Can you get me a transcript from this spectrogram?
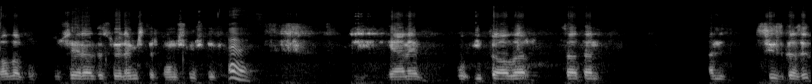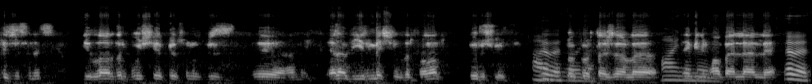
Valla bu, bu şey herhalde söylemiştir, konuşmuştuk. Evet. Yani bu iddialar zaten hani siz gazetecisiniz. Yıllardır bu işi yapıyorsunuz. Biz e, hani herhalde 25 yıldır falan görüşüyoruz. Evet. öyle. Röportajlarla, Aynen ne bileyim öyle. haberlerle. Evet.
